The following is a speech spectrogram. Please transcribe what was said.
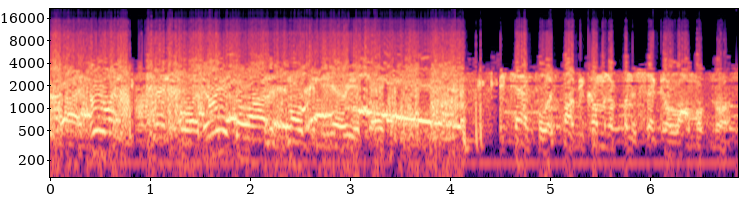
Uh, three one ten four. There is a lot of smoke in the area. Hey, 10-4, it's probably coming up from the second alarm up north.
